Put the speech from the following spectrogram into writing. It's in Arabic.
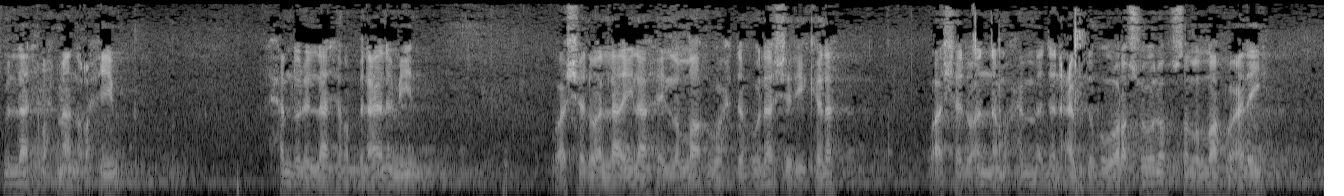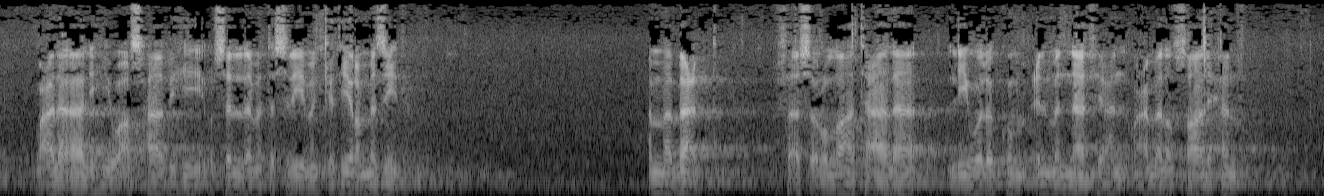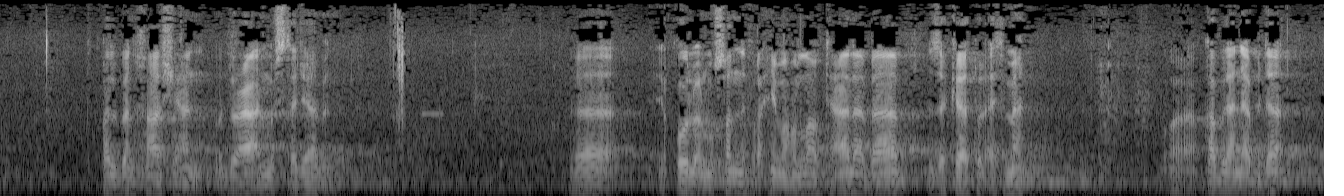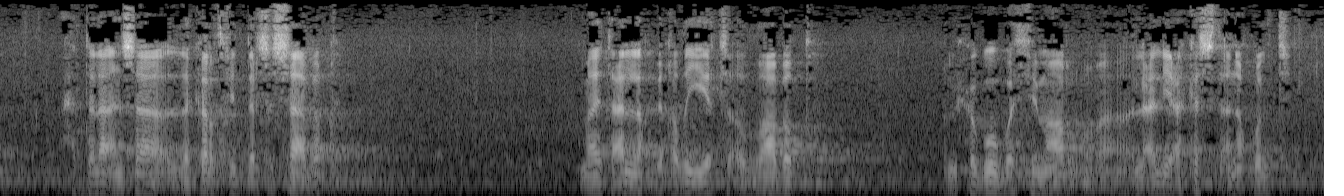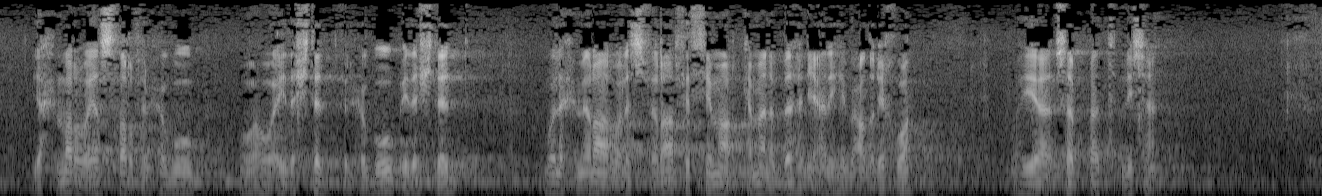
بسم الله الرحمن الرحيم. الحمد لله رب العالمين وأشهد أن لا إله إلا الله وحده لا شريك له وأشهد أن محمدا عبده ورسوله صلى الله عليه وعلى آله وأصحابه وسلم تسليما كثيرا مزيدا. أما بعد فأسأل الله تعالى لي ولكم علما نافعا وعملا صالحا قلبا خاشعا ودعاء مستجابا. يقول المصنف رحمه الله تعالى باب زكاة الأثمان. وقبل أن أبدأ حتى لا أنسى ذكرت في الدرس السابق ما يتعلق بقضية الضابط الحبوب والثمار لعلي عكست أنا قلت يحمر ويصفر في الحبوب. وهو إذا اشتد في الحبوب إذا اشتد والاحمرار والاصفرار في الثمار كما نبهني عليه بعض الإخوة وهي سبقة لسان.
